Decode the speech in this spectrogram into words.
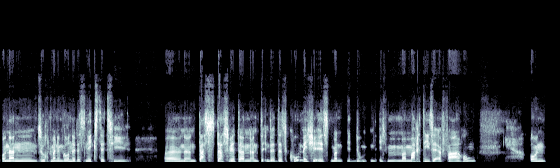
Und dann sucht man im Grunde das nächste Ziel. Und das, das wird dann, und das Komische ist, man, du, ich, man macht diese Erfahrung und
